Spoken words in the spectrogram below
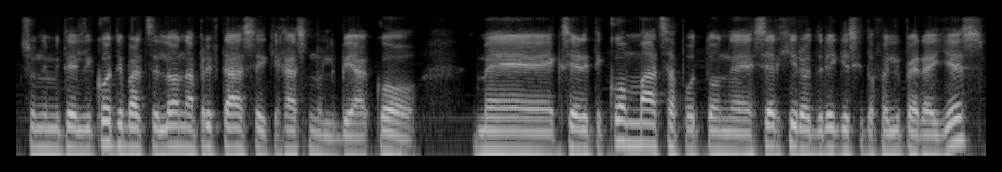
στον ημιτελικό την Μπαρτσελώνα πριν φτάσει και χάσει τον Ολυμπιακό με εξαιρετικό μάτς από τον ε, Σέρχι Ροντρίγκες και τον Φελίπε Ρέγες.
